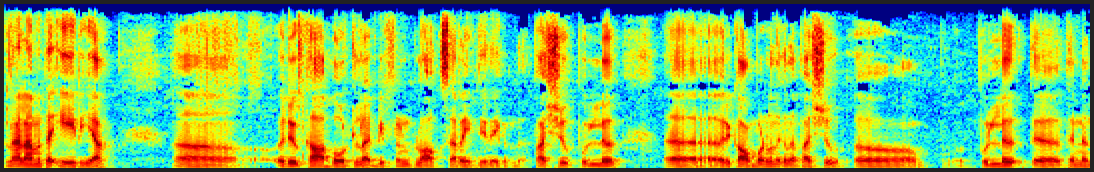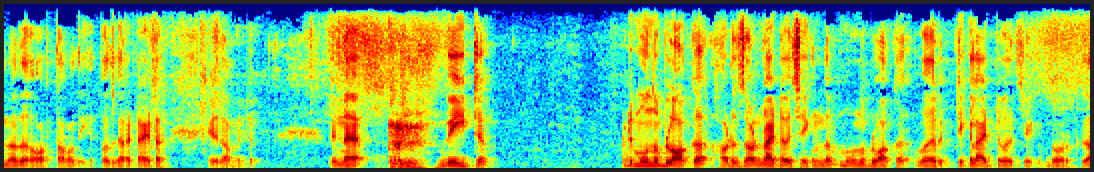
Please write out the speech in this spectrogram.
നാലാമത്തെ ഏരിയ ഒരു കാബോട്ടിൽ ഡിഫറെന്റ് ബ്ലോക്സ് അറേഞ്ച് ചെയ്തേക്കുന്നത്. പശു പുല്ല് ഒരു കോമ്പൗണ്ടിൽ നിൽക്കുന്ന പശു പുല്ല് തിന്നുന്നത് ഓർത്താൽ മതി. അപ്പോൾ അത് കറക്റ്റായിട്ട് എഴുതാൻ പറ്റും. പിന്നെ വെയിറ്റ് ഒരു മൂന്ന് ബ്ലോക്ക് ഹൊറിസോണ്ടലായിട്ട് വെച്ചേക്കുന്നതും മൂന്ന് ബ്ലോക്ക് വെർട്ടിക്കലായിട്ട് വെച്ചേക്കുന്നതും ഓർക്കുക.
